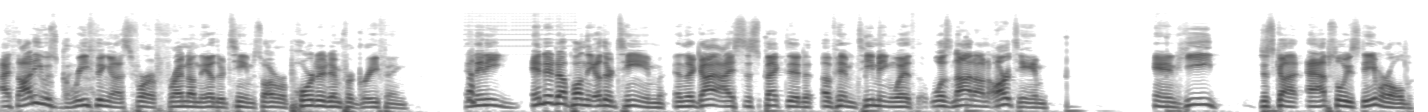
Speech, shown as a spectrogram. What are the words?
I thought he was griefing us for a friend on the other team, so I reported him for griefing. And then he ended up on the other team, and the guy I suspected of him teaming with was not on our team, and he just got absolutely steamrolled.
